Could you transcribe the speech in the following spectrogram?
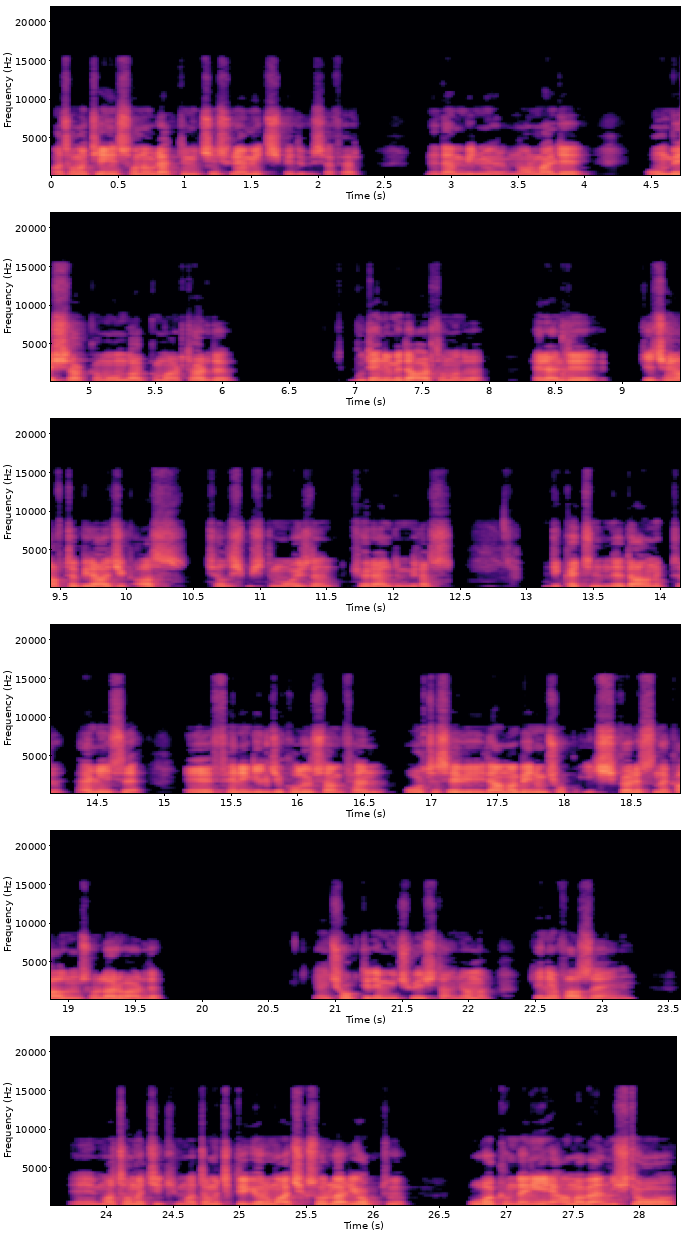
Matematiği en sona bıraktığım için sürem yetişmedi bu sefer. Neden bilmiyorum. Normalde 15 dakikam 10 dakikam artardı. Bu denemede artamadı. Herhalde geçen hafta birazcık az çalışmıştım. O yüzden köreldim biraz. Dikkatim de dağınıktı. Her neyse. E, fene gelecek olursam fen orta seviyeydi ama benim çok iki şık arasında kaldığım sorular vardı. Yani çok dedim 3-5 tane ama gene fazla yani. E, matematik, matematikte yoruma açık sorular yoktu. O bakımdan iyi ama ben işte o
